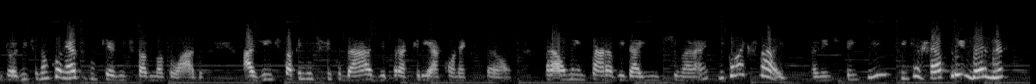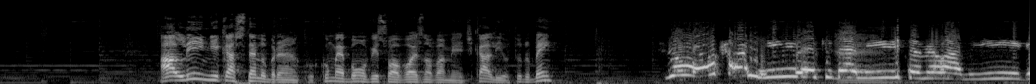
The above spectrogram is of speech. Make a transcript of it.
Então a gente não conhece com quem a gente está do nosso lado. A gente está tendo dificuldade para criar conexão, para aumentar a vida íntima, né? E como é que faz? A gente tem que, tem que reaprender, né? Aline Castelo Branco, como é bom ouvir sua voz novamente. Calil, tudo bem? João Calil, que delícia, meu amigo,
